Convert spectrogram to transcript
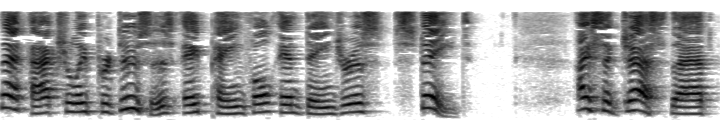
that actually produces a painful and dangerous state. I suggest that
